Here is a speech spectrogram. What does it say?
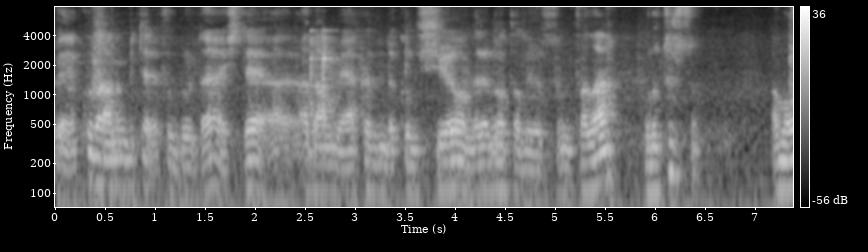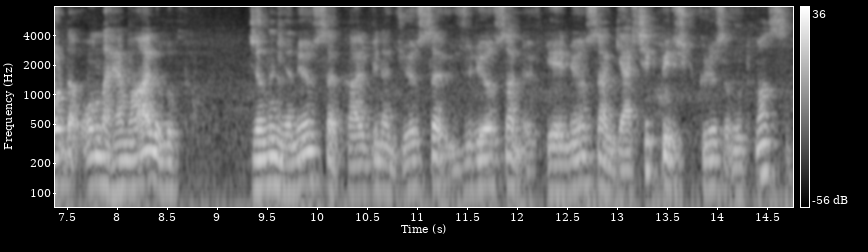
böyle kulağının bir tarafı burada, işte adam veya kadın da konuşuyor, onlara not alıyorsun falan, unutursun. Ama orada onunla hemhal olup canın yanıyorsa, kalbin acıyorsa, üzülüyorsan, öfkeleniyorsan, gerçek bir ilişki kuruyorsan unutmazsın.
